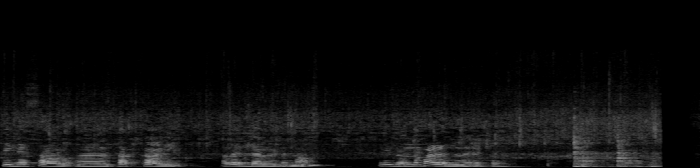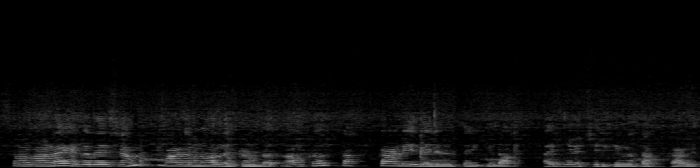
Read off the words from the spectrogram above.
പിന്നെ തക്കാളി അതെല്ലാം ഇടണം. ഇതൊന്ന് വഴന്ന് വരട്ടെ. സവാള ഏകദേശം വഴന്ന് വന്നിട്ടുണ്ട്. നമുക്ക് തക്കാളി ഇതിനകത്തേക്ക് ഇടാം. അരിഞ്ഞു വെച്ചിരിക്കുന്ന തക്കാളി.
